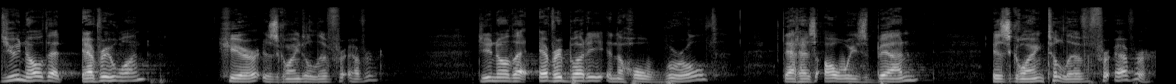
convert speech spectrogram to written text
Do you know that everyone here is going to live forever? Do you know that everybody in the whole world that has always been is going to live forever?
